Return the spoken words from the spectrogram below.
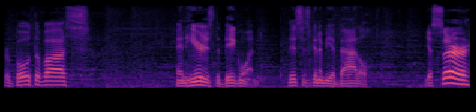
for both of us. And here's the big one. This is going to be a battle. Yes, sir.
